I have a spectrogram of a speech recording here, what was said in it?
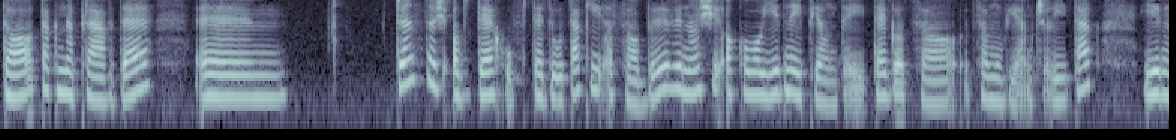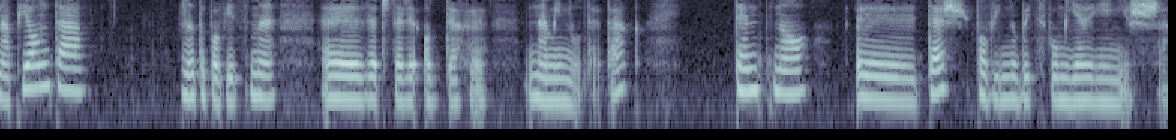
to tak naprawdę częstość oddechów wtedy u takiej osoby wynosi około 1 piątej tego, co, co mówiłam, czyli tak, 1 piąta, no to powiedzmy yy, ze 4 oddechy na minutę, tak? Tętno yy, też powinno być współmiernie niższe.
